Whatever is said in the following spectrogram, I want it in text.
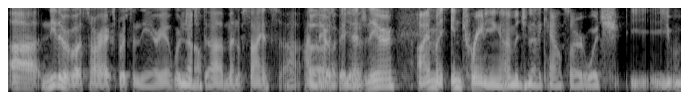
Uh, neither of us are experts in the area. We're No. just uh, men of science. Uh, I'm an Uh, aerospace yeah. engineer. I'm a, in training. I'm a genetic counselor, which y- y-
